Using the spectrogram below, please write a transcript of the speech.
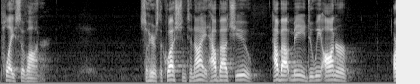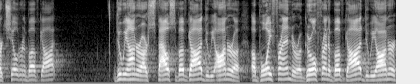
place of honor. So here's the question tonight How about you? How about me? Do we honor our children above God? Do we honor our spouse above God? Do we honor a, a boyfriend or a girlfriend above God? Do we honor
